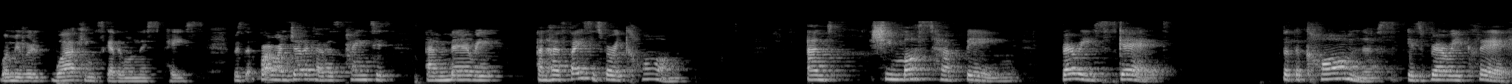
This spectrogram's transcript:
when we were working together on this piece was that Fra Angelico has painted um, Mary, and her face is very calm. And she must have been very scared. But the calmness is very clear.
